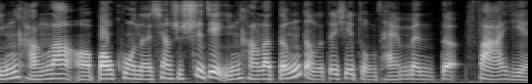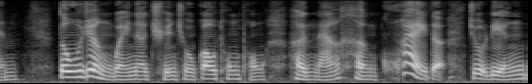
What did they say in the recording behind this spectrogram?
银行啦，哦，包括呢，像是世界银行啦等等的这些总裁们的发言，都认为呢，全球高通膨很难很快的就连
